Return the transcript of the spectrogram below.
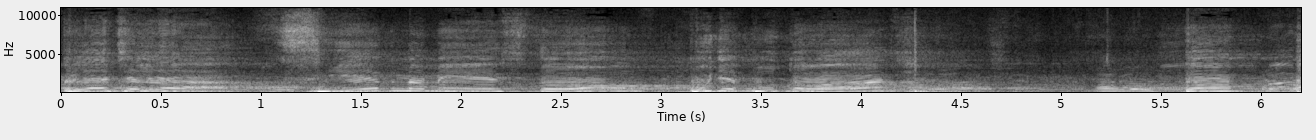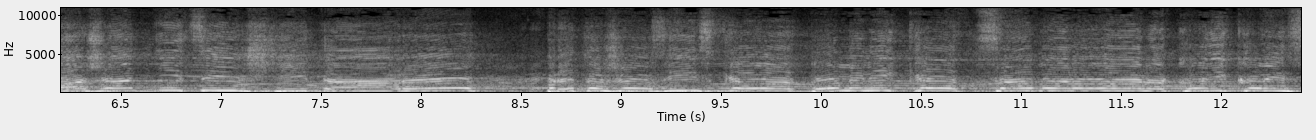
Priatelia, 7. miesto bude putovať do Pažantnici Štitáre, pretože ho získala Dominika Cavarová na koníkových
